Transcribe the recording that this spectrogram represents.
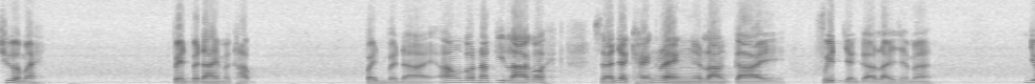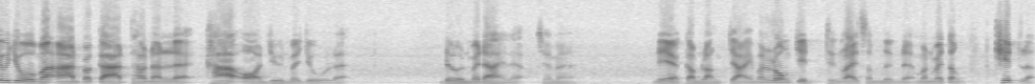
เชื่อไหม เป็นไปได้ไหมครับ เป็นไปได้ เอ้าก็นักกีฬาก็แสนจะแข็งแรงร่างกายฟิตอย่างกับอะไรใช่ไหมอยู่ๆมาอ่านประกาศเท่านั้นแหละ ขาอ่อนยืนไม่อยู่แล้วเดินไม่ได้แล้วใช่ไหมเนี่ยกำลังใจมันลงจิตถึงไรสำนึกเนี่ย มันไม่ต้องคิดละ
